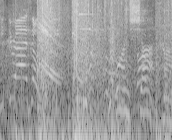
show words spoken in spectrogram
Keep your eyes open. One shot, huh?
